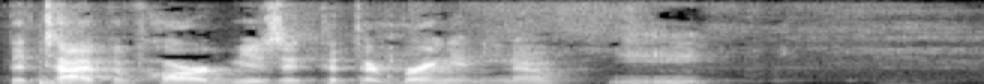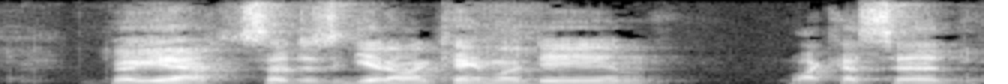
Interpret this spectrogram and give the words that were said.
the type of hard music that they're bringing. You know. Mm-hmm. But yeah, so just get on KMOD and like I said,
